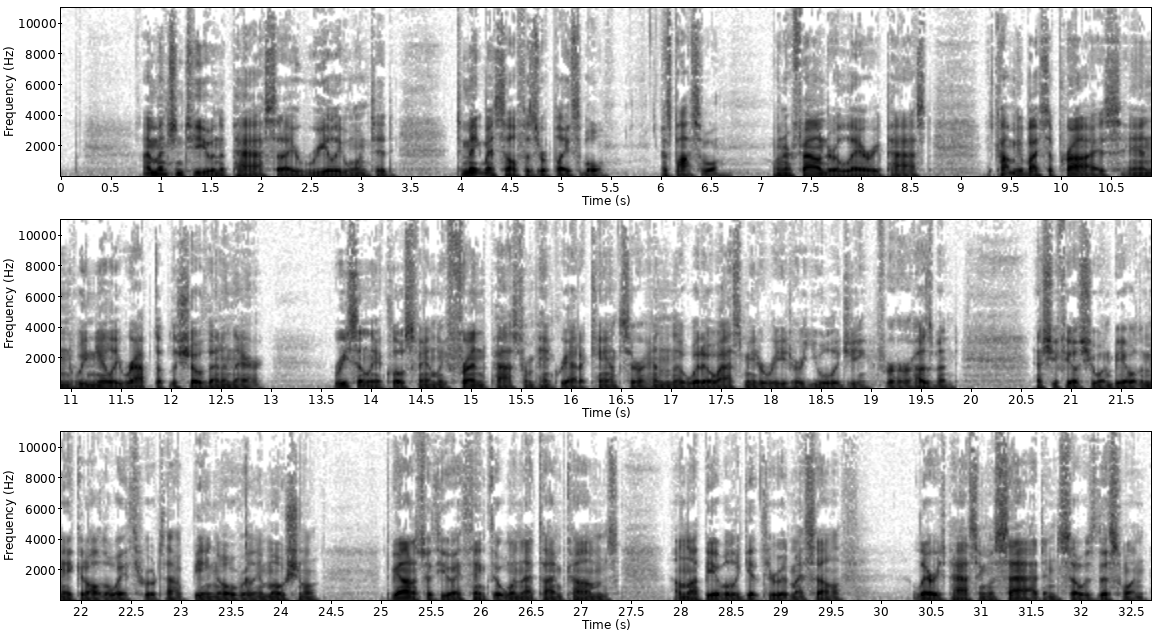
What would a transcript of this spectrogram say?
I mentioned to you in the past that I really wanted to make myself as replaceable as possible. When our founder, Larry, passed, it caught me by surprise, and we nearly wrapped up the show then and there. Recently, a close family friend passed from pancreatic cancer, and the widow asked me to read her eulogy for her husband, as she feels she wouldn't be able to make it all the way through it without being overly emotional. To be honest with you, I think that when that time comes, I'll not be able to get through it myself. Larry's passing was sad, and so was this one,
